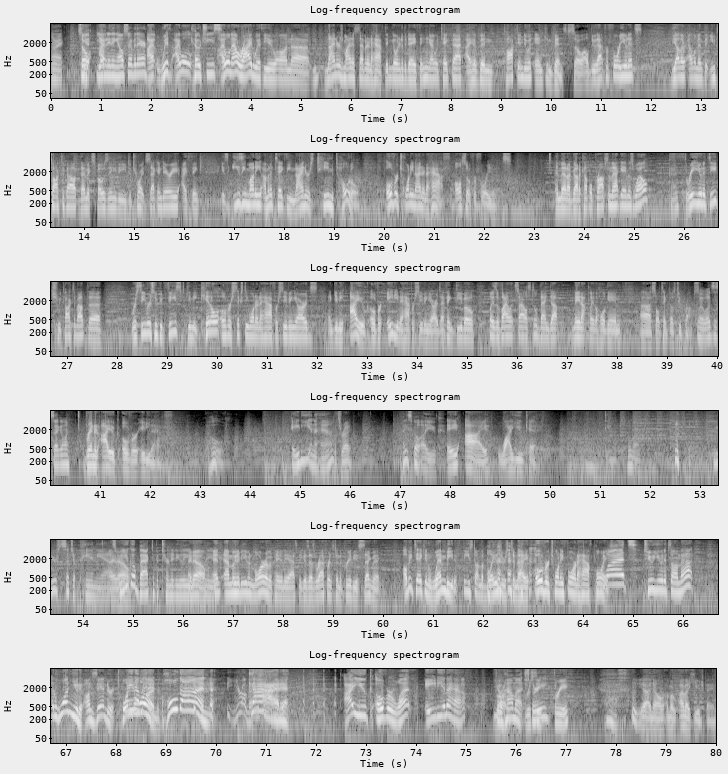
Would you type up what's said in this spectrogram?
All right. So you, you have I- anything else over there? I with I will Coaches. I will now ride with you on uh, Niners minus seven and a half. Didn't go into the day thinking I would take that. I have been talked into it and convinced. So I'll do that for four units. The other element that you talked about, them exposing the Detroit secondary, I think is easy money. I'm going to take the Niners team total over 29 and a half, also for four units. And then I've got a couple props in that game as well. Okay. Three units each. We talked about the receivers who could feast. Give me Kittle over 61 and a half receiving yards and give me Aiyuk over 80 and a half receiving yards. I think Deebo plays a violent style, still banged up, may not play the whole game. Uh, so I'll take those two props. Wait, what's the second one? Brandon Aiyuk over 80 and a half. Oh. 80 and a half? That's right. How do you spell Aiyuk? A I Y U K. Damn it. Hold on. You're such a pain in the ass. I Will you go back to paternity leave? I know. Aiyuk? And I'm going to be even more of a pain in the ass because, as referenced in the previous segment, I'll be taking Wemby to feast on the Blazers tonight over 24 and a half points. What? Two units on that, and one unit on Xander at 20 Wait to 1. minute. Hold on. You're on that. God. Aiyuk over what? 80 and a half. For how much? receive- Three. yeah, I know. I'm a, I'm a huge pain.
